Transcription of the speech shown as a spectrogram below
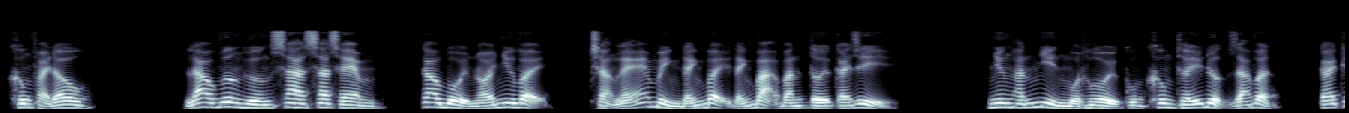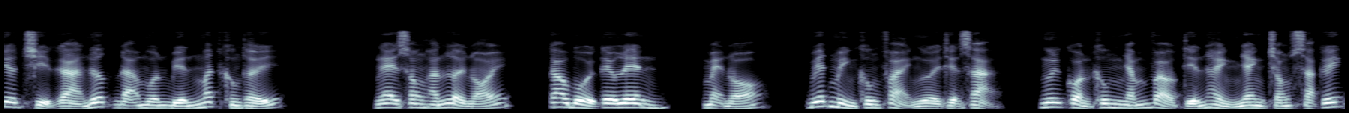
Không phải đâu. Lao vương hướng xa xa xem, cao bồi nói như vậy, chẳng lẽ mình đánh bậy đánh bạ bắn tới cái gì? Nhưng hắn nhìn một hồi cũng không thấy được giã vật, cái kia chỉ gà nước đã muốn biến mất không thấy. Nghe xong hắn lời nói, cao bồi kêu lên, mẹ nó, biết mình không phải người thiện xạ, ngươi còn không nhắm vào tiến hành nhanh chóng xạ kích.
